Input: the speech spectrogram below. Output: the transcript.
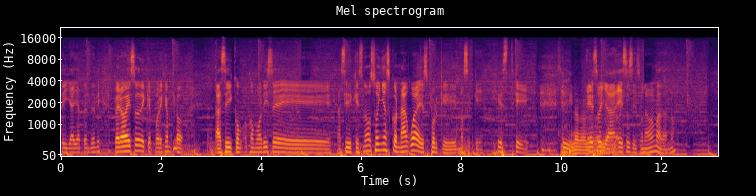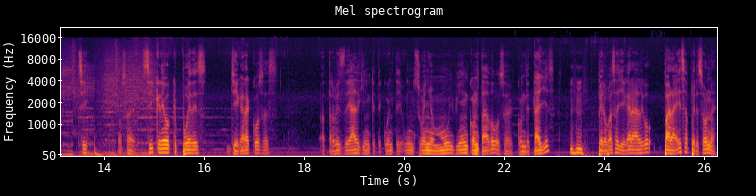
sí, ya, ya te entendí. Pero eso de que, por ejemplo, así como, como dice, así de que no sueñas con agua es porque no sé qué. Este, sí, no, no, no, eso no, ya, eso sí es una mamada, ¿no? Sí, o sea, sí creo que puedes llegar a cosas a través de alguien que te cuente un sueño muy bien contado, o sea, con detalles, pero vas a llegar a algo para esa persona,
